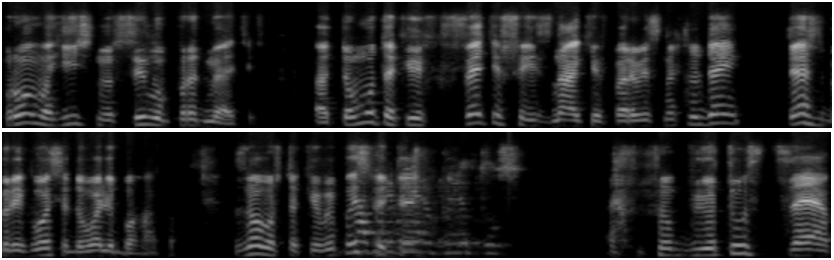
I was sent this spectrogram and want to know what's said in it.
про магічну силу предметів. Е, Тому таких фетішей, знаків первісних людей теж зберіглося доволі багато. Знову ж таки, виписуйте. Например, Bluetooth. Ну, Bluetooth – це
